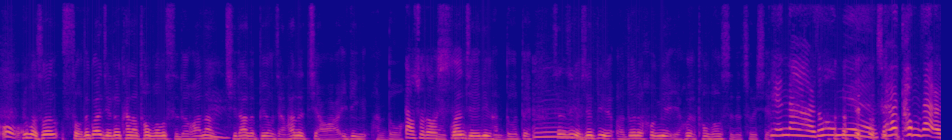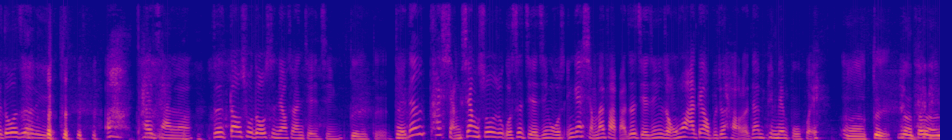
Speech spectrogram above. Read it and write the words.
哦。如果说手的关节都看到痛风石的话，那其他的不用讲，他的脚啊一定很多，到处都是、嗯、关节一定很多。对、嗯，甚至有些病人耳朵的后面也会有痛风石的出现。天哪，耳朵后面，所以它痛在耳朵这里。啊，太惨了，就是到处都是尿酸结晶。对对对，对，但是他想象说，如果是结晶，我应该想办法把这结晶融化掉不就好了？但偏偏不会。呃，对，那当然，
